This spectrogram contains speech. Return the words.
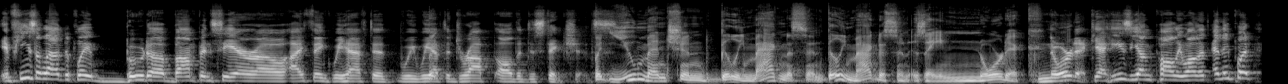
If he's allowed to play Buddha Bompensiero, I think we have to we, we have to drop all the distinctions. But you mentioned Billy Magnussen. Billy Magnussen is a Nordic. Nordic. Yeah, he's young Paulie Walnut. And they put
